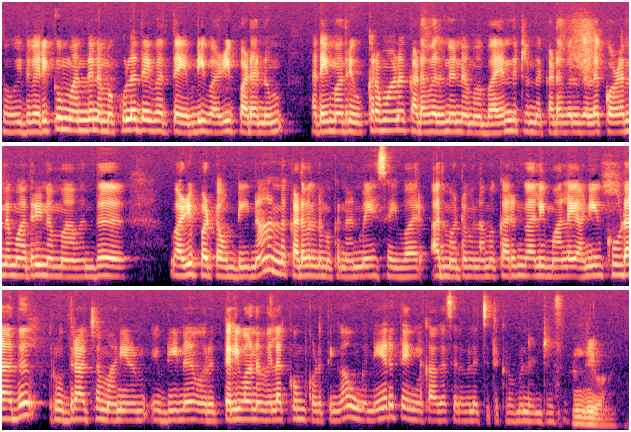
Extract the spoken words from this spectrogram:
ஸோ இது வரைக்கும் வந்து நம்ம குலதெய்வத்தை எப்படி வழிபடணும் அதே மாதிரி உக்கிரமான கடவுள்னு நம்ம பயந்துட்டு இருந்த கடவுள்களை குழந்தை மாதிரி நம்ம வந்து வழிபட்டோம் அப்படின்னா அந்த கடவுள் நமக்கு நன்மையை செய்வார். அது மட்டும் இல்லாமல் கருங்காலி மாலை அணியக்கூடாது. ருத்ராட்சம் அணியணும் இப்படின்னு ஒரு தெளிவான விளக்கம் கொடுத்தீங்க. உங்க நேரத்தை எங்களுக்காக செலவழிச்சதுக்கு ரொம்ப நன்றி சார். நன்றி வணக்கம்.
